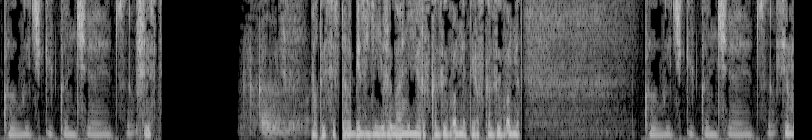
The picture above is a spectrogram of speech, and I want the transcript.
Кавычки кончаются. 6. А ты сестра без ее желания рассказывает рассказывает. Кавычки кончаются. 7.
